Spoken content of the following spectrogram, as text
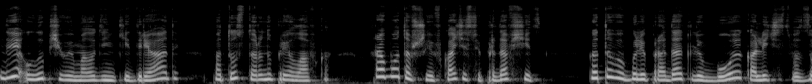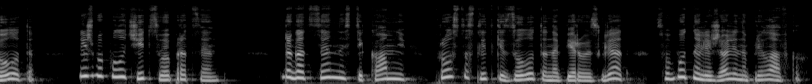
Две улыбчивые молоденькие дриады по ту сторону прилавка, работавшие в качестве продавщиц, готовы были продать любое количество золота, лишь бы получить свой процент. Драгоценности, камни, просто слитки золота на первый взгляд свободно лежали на прилавках.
